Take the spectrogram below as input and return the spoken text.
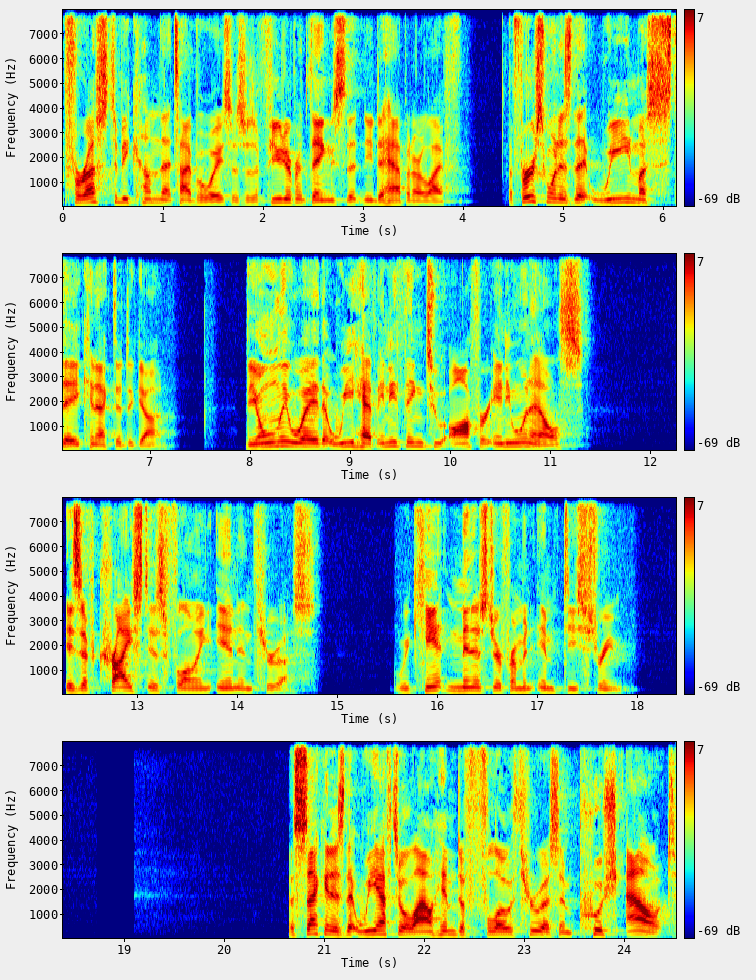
for us to become that type of oasis, there's a few different things that need to happen in our life. The first one is that we must stay connected to God. The only way that we have anything to offer anyone else is if Christ is flowing in and through us. We can't minister from an empty stream. The second is that we have to allow Him to flow through us and push out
